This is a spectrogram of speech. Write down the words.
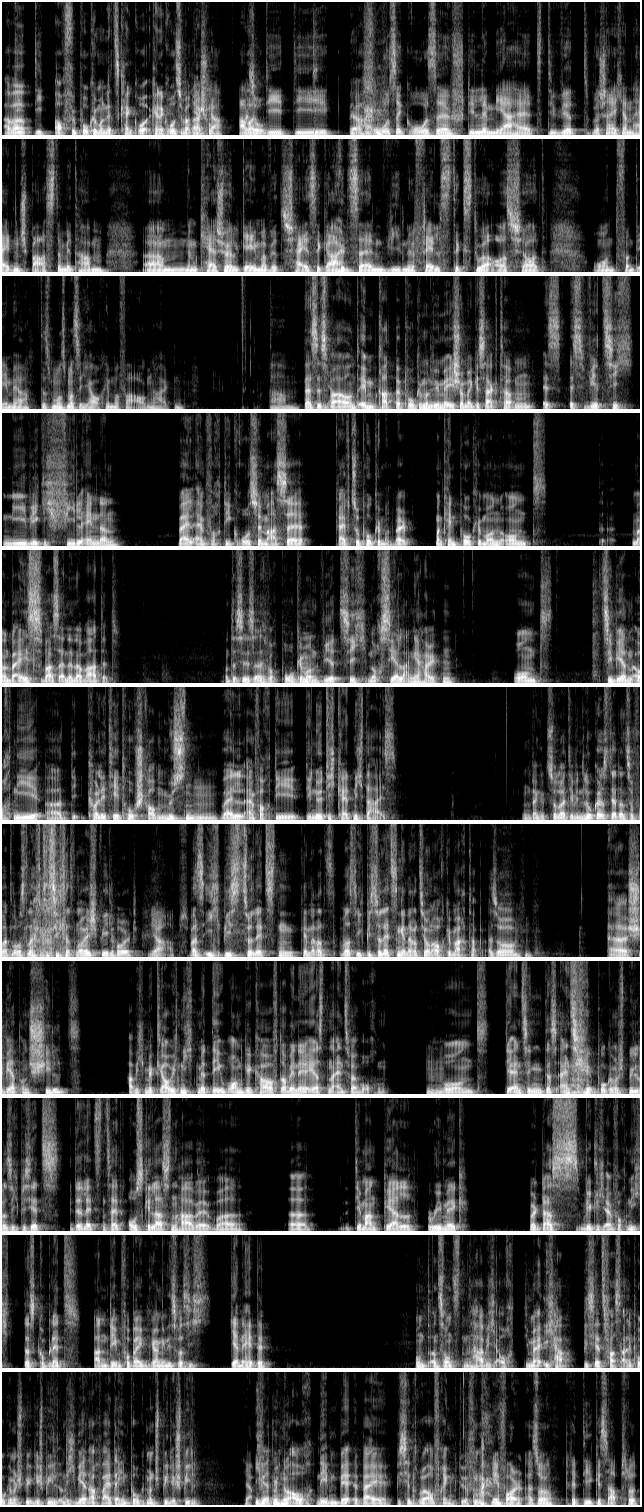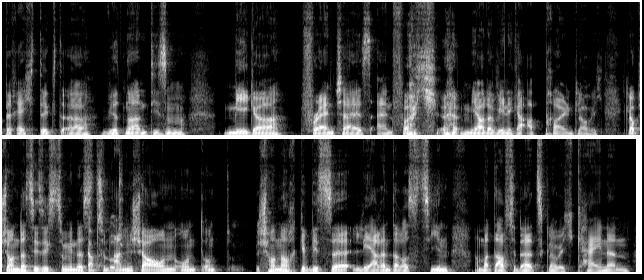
Aber Die- die- auch für Pokémon jetzt kein, keine große ja, Überraschung. klar. Aber Also, die, die, ja. große, große, stille Mehrheit, die wird wahrscheinlich einen Heidenspaß damit haben. Ähm, einem Casual Gamer wird es scheißegal sein, wie eine Felstextur ausschaut. Und von dem her, das muss man sich auch immer vor Augen halten. Ähm, Das ist wahr. Und eben gerade bei Pokémon, wie wir eh schon mal gesagt haben, es, es wird sich nie wirklich viel ändern, weil einfach die große Masse greift zu Pokémon, weil man kennt Pokémon und äh, man weiß, was einen erwartet. Und das ist einfach, Pokémon wird sich noch sehr lange halten und sie werden auch nie äh, die Qualität hochschrauben müssen, weil einfach die, die Nötigkeit nicht da ist. Und dann gibt es so Leute wie den Lukas, der dann sofort losläuft und sich das neue Spiel holt. ja, absolut. Was ich bis zur letzten Generation, was ich bis zur letzten Generation auch gemacht habe. Also äh, Schwert und Schild habe ich mir, glaube ich, nicht mehr Day One gekauft, aber in den ersten ein, zwei Wochen. Und die einzigen, das einzige Pokémon-Spiel, was ich bis jetzt in der letzten Zeit ausgelassen habe, war äh, Diamant Perl Remake, weil das wirklich einfach nicht, das komplett an dem vorbeigegangen ist, was ich gerne hätte. Und ansonsten habe ich auch, die, ich habe bis jetzt fast alle Pokémon-Spiele gespielt und ich werde auch weiterhin Pokémon-Spiele spielen. Ja. Ich werde mich nur auch nebenbei ein bisschen drüber aufregen dürfen. Nee, voll. Also Kritik ist absolut berechtigt, äh, wird nur an diesem Mega-Franchise einfach äh, mehr oder weniger abprallen, glaube ich. Ich glaube schon, dass sie sich zumindest Absolut. anschauen und, und schon auch gewisse Lehren daraus ziehen, aber man darf sie da jetzt, glaube ich, keinen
